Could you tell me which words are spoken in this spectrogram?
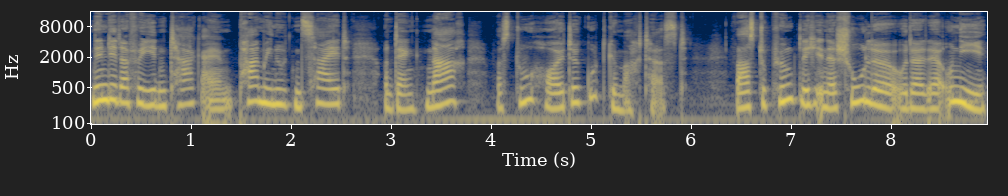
Nimm dir dafür jeden Tag ein paar Minuten Zeit und denk nach, was du heute gut gemacht hast. Warst du pünktlich in der Schule oder der Uni?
